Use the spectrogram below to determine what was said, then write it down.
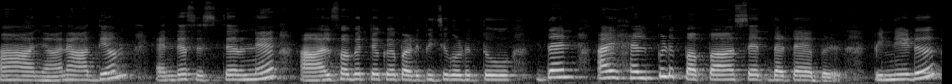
ആ ഞാൻ ആദ്യം എന്റെ സിസ്റ്ററിന് ആൽഫബറ്റൊക്കെ പഠിപ്പിച്ചു കൊടുത്തു. Then I helped papa set the table പിന്നീട്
